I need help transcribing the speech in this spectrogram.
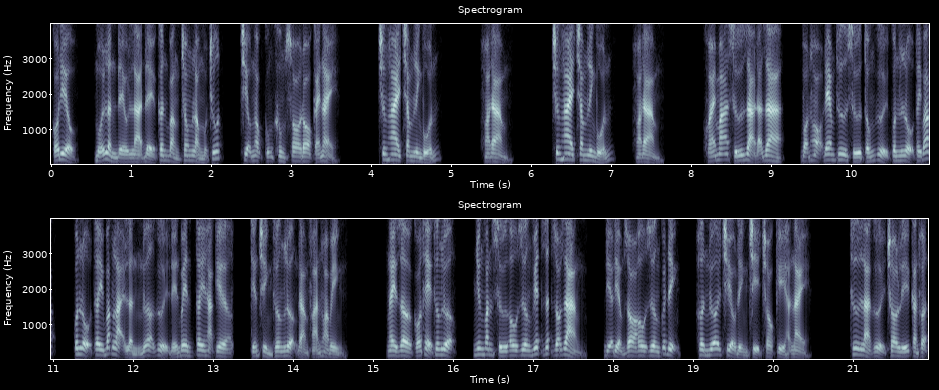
Có điều, mỗi lần đều là để cân bằng trong lòng một chút, triệu ngọc cũng không so đo cái này. Chương hai trăm linh bốn. Hòa đàm. Chương hai trăm linh bốn. Hòa đàm. Khoái mã sứ giả đã ra, bọn họ đem thư sứ tống gửi quân lộ tây bắc, quân lộ tây bắc lại lần nữa gửi đến bên tây hạ kia, tiến trình thương lượng đàm phán hòa bình. Ngày giờ có thể thương lượng, nhưng văn sứ âu dương viết rất rõ ràng, địa điểm do âu dương quyết định, hơn nữa triều đình chỉ cho kỳ hạn này. Thư là gửi cho lý càn thuận,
